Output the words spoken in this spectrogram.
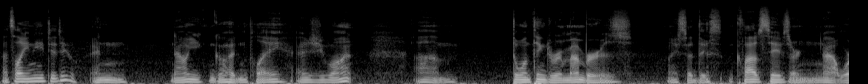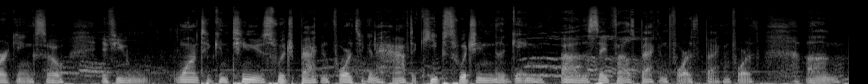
that's all you need to do. And now you can go ahead and play as you want. Um, the one thing to remember is, like I said, this cloud saves are not working. So if you want to continue to switch back and forth, you're going to have to keep switching the game, uh, the save files back and forth, back and forth, um,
